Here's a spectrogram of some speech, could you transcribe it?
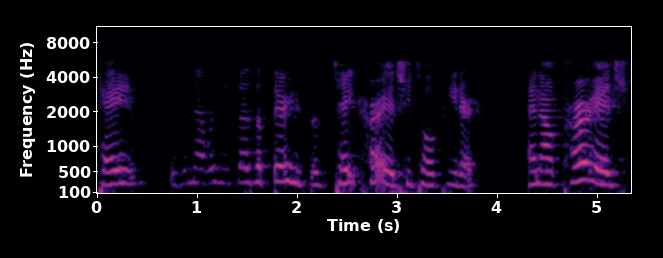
okay? Isn't that what says up there? He says, Take courage, he told Peter. And now, courage,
